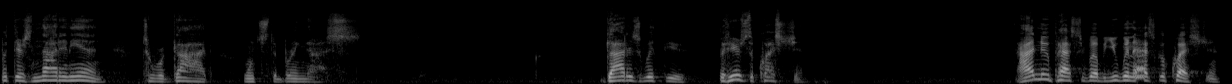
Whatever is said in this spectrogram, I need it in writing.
But there's not an end to where God wants to bring us. God is with you. But here's the question. I knew, Pastor Bubba, you were going to ask a question.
